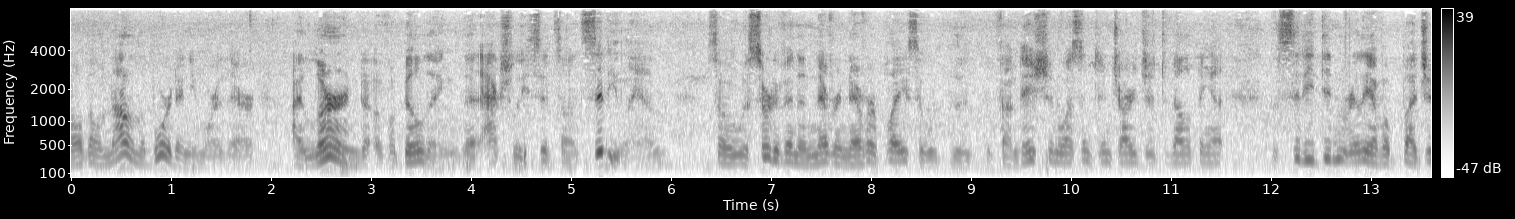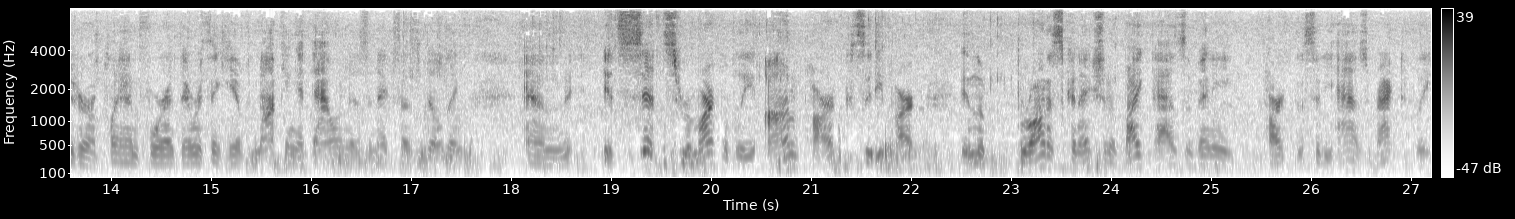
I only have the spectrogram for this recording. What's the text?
although not on the board anymore there, I learned of a building that actually sits on city land. So it was sort of in a never-never place. It, the, the foundation wasn't in charge of developing it. The city didn't really have a budget or a plan for it. They were thinking of knocking it down as an excess building. And it sits remarkably on Park, City Park, in the broadest connection of bike paths of any park the city has practically.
